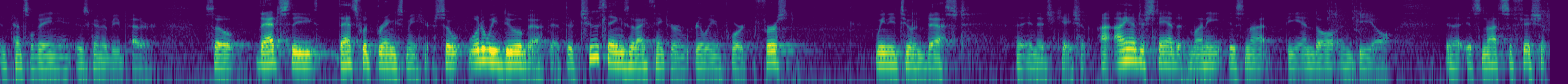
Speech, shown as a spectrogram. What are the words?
in Pennsylvania is going to be better. So that's, the, that's what brings me here. So what do we do about that? There are two things that I think are really important. First, we need to invest in education. I, I understand that money is not the end-all and be-all. Uh, it's not sufficient,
